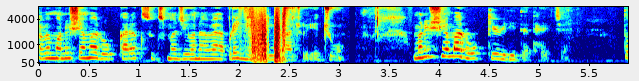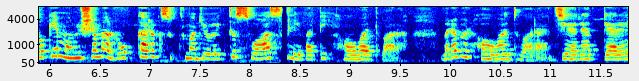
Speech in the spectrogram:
હવે મનુષ્યમાં રોગકારક સૂક્ષ્મજીવોને હવે આપણે ડિટેલમાં જોઈએ. જુઓ. મનુષ્યમાં રોગ કેવી રીતે થાય છે? તો કે મનુષ્યમાં રોગકારક સૂક્ષ્મજીવો એક તો શ્વાસ લેવાતી હવા દ્વારા બરાબર? હવા દ્વારા. જ્યારે અત્યારે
